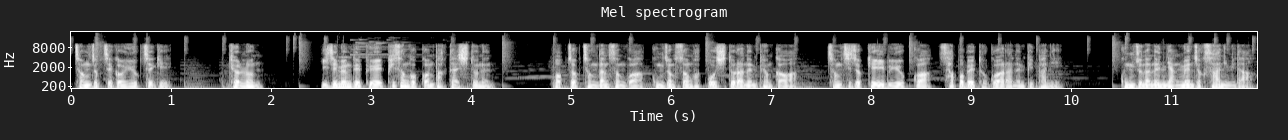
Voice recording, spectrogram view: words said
정적 제거 의혹 제기. 결론. 이재명 대표의 피선거권 박탈 시도는 법적 정당성과 공정성 확보 시도라는 평가와 정치적 개입 의혹과 사법의 도구화라는 비판이 공존하는 양면적 사안입니다.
